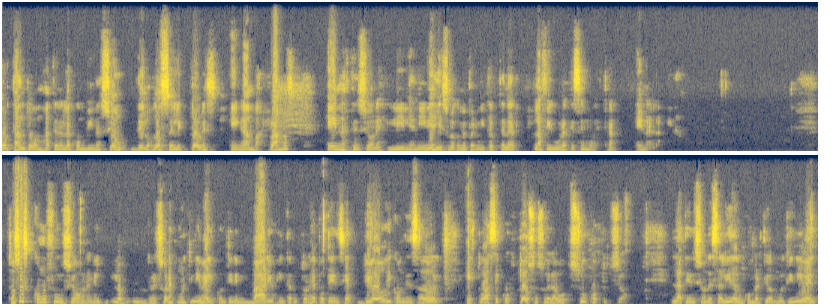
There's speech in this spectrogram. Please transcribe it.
Por tanto, vamos a tener la combinación de los dos selectores en ambas ramas en las tensiones línea-línea y eso es lo que me permite obtener la figura que se muestra en la lámina. Entonces, ¿cómo funcionan? los inversores multinivel contienen varios interruptores de potencia, diodos y condensadores. Esto hace costoso su, su construcción. La tensión de salida de un convertidor multinivel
